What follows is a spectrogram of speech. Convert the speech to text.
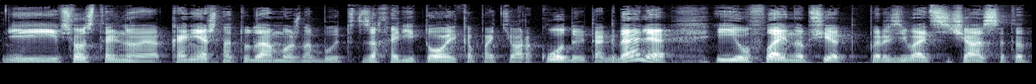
и все остальное. Конечно, туда можно будет заходить только по QR-коду и так далее. И офлайн вообще развивать сейчас это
